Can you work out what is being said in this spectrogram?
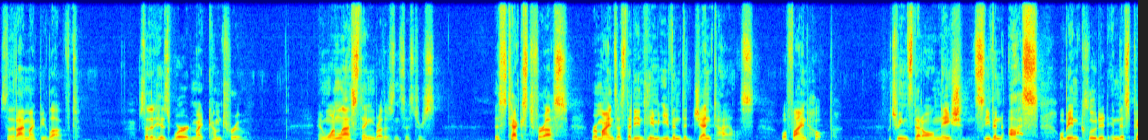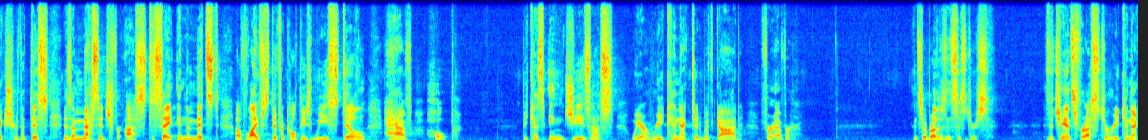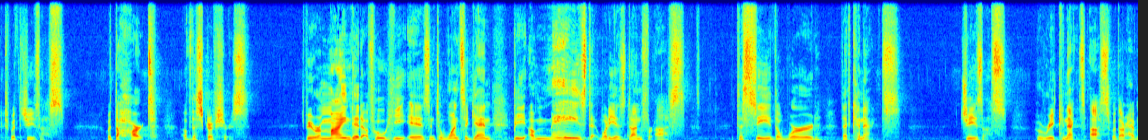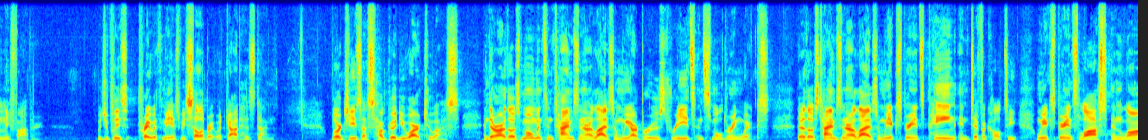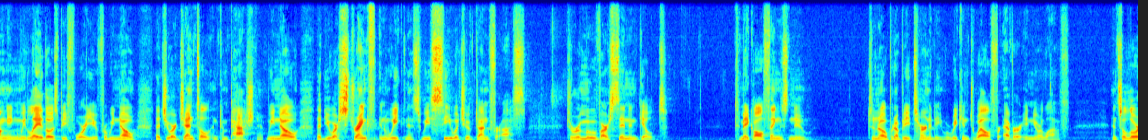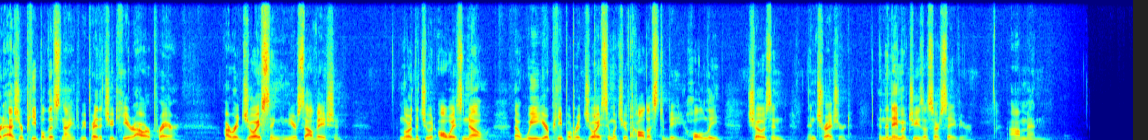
so that I might be loved, so that his word might come true. And one last thing, brothers and sisters. This text for us reminds us that in him, even the Gentiles will find hope, which means that all nations, even us, will be included in this picture. That this is a message for us to say, in the midst of life's difficulties, we still have hope. Because in Jesus, we are reconnected with God forever. And so, brothers and sisters, is a chance for us to reconnect with Jesus, with the heart of the scriptures. To be reminded of who he is and to once again be amazed at what he has done for us. To see the word that connects Jesus, who reconnects us with our Heavenly Father. Would you please pray with me as we celebrate what God has done? Lord Jesus, how good you are to us. And there are those moments and times in our lives when we are bruised reeds and smoldering wicks. There are those times in our lives when we experience pain and difficulty, when we experience loss and longing. We lay those before you, for we know that you are gentle and compassionate. We know that you are strength in weakness. We see what you have done for us to remove our sin and guilt, to make all things new, to open up an eternity where we can dwell forever in your love. And so, Lord, as your people this night, we pray that you'd hear our prayer, our rejoicing in your salvation. Lord, that you would always know that we, your people, rejoice in what you have called us to be holy, chosen, and treasured. In the name of Jesus, our Savior. Amen.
